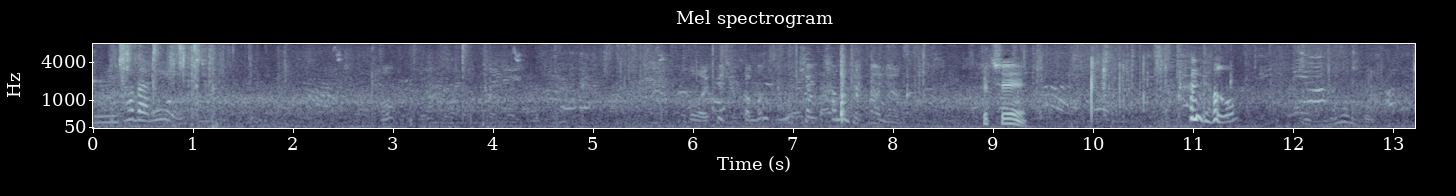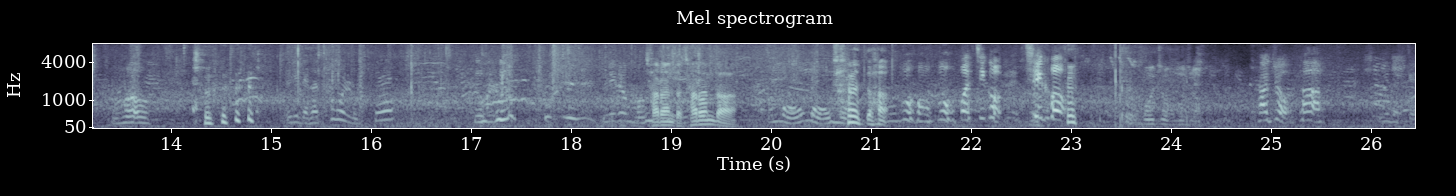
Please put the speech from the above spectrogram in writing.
음, 사다리. 어 와이프 잠깐만. 그냥 타면 될 거 아니야. 그치. 한다고? 와우. 여기 내가 통을 놓게. 이런 뭐. 잘한다, 잘한다. 어머, 어머, 어머. 잘한다. 어머, 어머, 오빠 찍어, 찍어. 뭐죠 뭐죠. 다 줘, 다. 이렇게.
